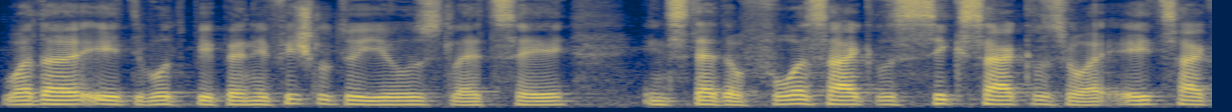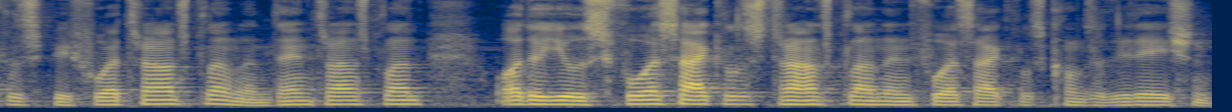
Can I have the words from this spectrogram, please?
whether it would be beneficial to use, let's say, instead of four cycles, six cycles or eight cycles before transplant and then transplant, or to use four cycles transplant and four cycles consolidation.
